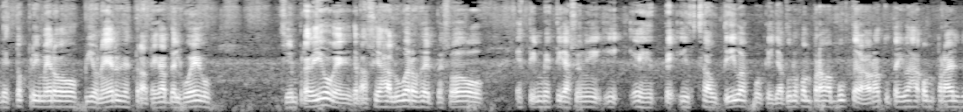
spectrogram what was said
de estos primeros pioneros y estrategas del juego. Siempre digo que gracias a Lugaro empezó esta investigación este, exhaustiva porque ya tú no comprabas booster, ahora tú te ibas a comprar,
